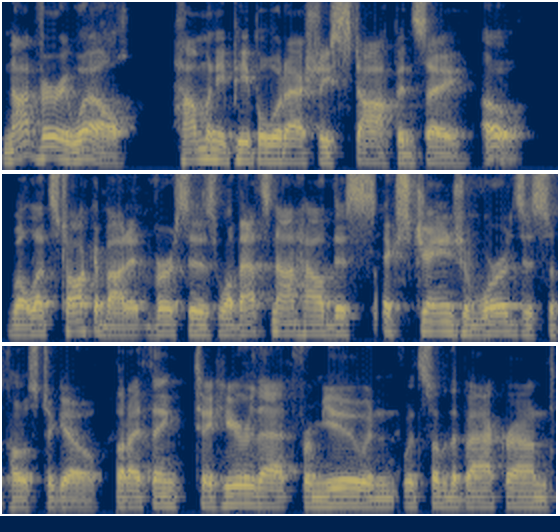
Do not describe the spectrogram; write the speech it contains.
not very well, how many people would actually stop and say, Oh, well, let's talk about it versus, well, that's not how this exchange of words is supposed to go. But I think to hear that from you and with some of the background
